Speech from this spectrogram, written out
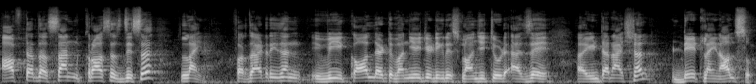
after the sun crosses this uh, line. For that reason we call that 180 degrees longitude as a uh, international date line also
